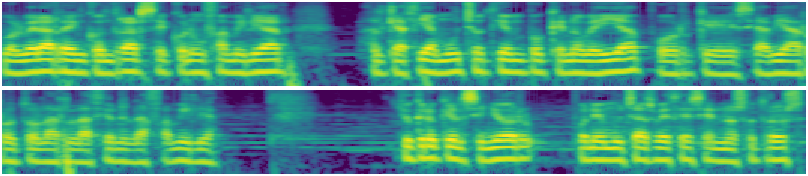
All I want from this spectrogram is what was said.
volver a reencontrarse con un familiar al que hacía mucho tiempo que no veía porque se había roto la relación en la familia. Yo creo que el Señor pone muchas veces en nosotros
